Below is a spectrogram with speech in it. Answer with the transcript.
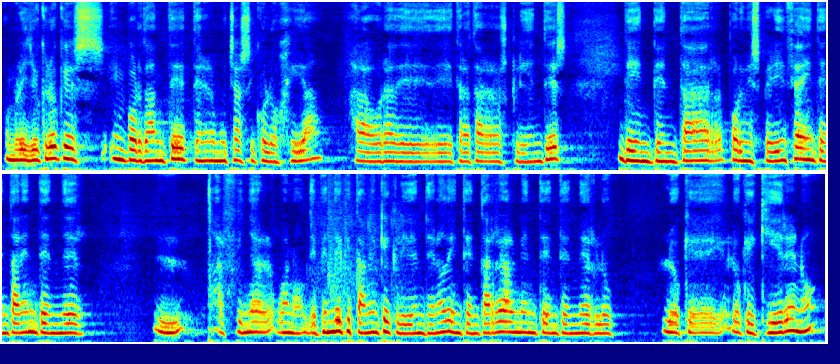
Hombre, yo creo que es importante tener mucha psicología a la hora de, tratar a los clientes, de intentar, por mi experiencia, de intentar entender, al final, bueno, depende que, también qué cliente, ¿no? De intentar realmente entender lo, lo, que, lo que quiere, ¿no?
